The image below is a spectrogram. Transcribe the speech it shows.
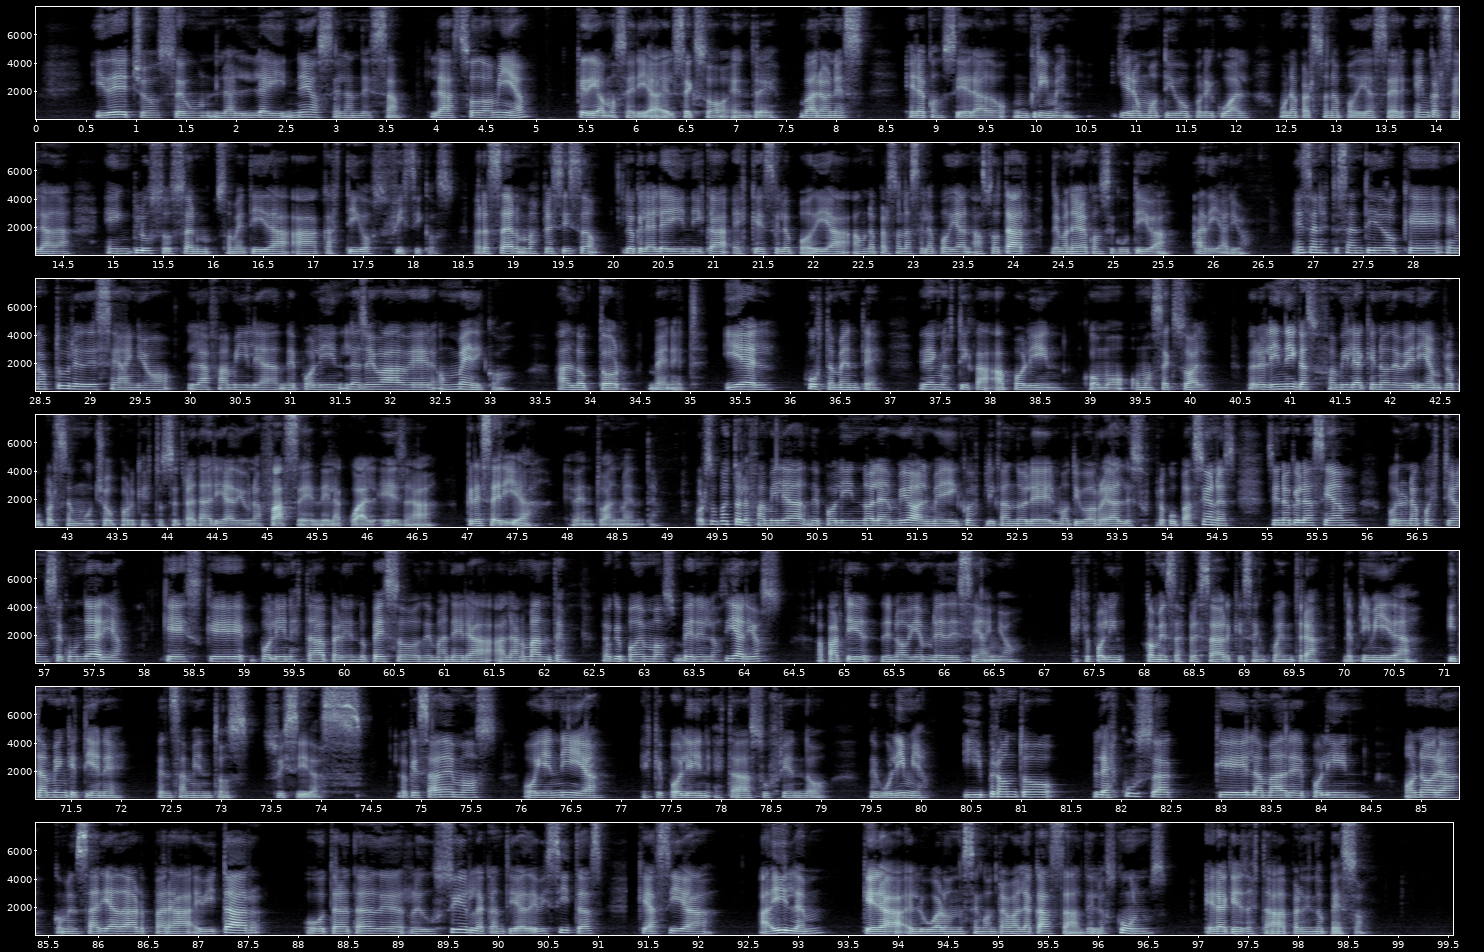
y de hecho, según la ley neozelandesa, la sodomía, que digamos sería el sexo entre varones, era considerado un crimen y era un motivo por el cual una persona podía ser encarcelada e incluso ser sometida a castigos físicos. Para ser más preciso, lo que la ley indica es que se lo podía, a una persona se la podían azotar de manera consecutiva a diario. Es en este sentido que en octubre de ese año la familia de Pauline la lleva a ver a un médico, al doctor Bennett, y él, justamente, diagnostica a Pauline como homosexual, pero le indica a su familia que no deberían preocuparse mucho porque esto se trataría de una fase de la cual ella crecería eventualmente. Por supuesto, la familia de Pauline no la envió al médico explicándole el motivo real de sus preocupaciones, sino que lo hacían por una cuestión secundaria, que es que Pauline estaba perdiendo peso de manera alarmante. Lo que podemos ver en los diarios a partir de noviembre de ese año es que Pauline comienza a expresar que se encuentra deprimida y también que tiene pensamientos suicidas. Lo que sabemos hoy en día es que Pauline está sufriendo de bulimia y pronto la excusa que la madre de Pauline, Honora, comenzaría a dar para evitar o tratar de reducir la cantidad de visitas que hacía a Ilem, que era el lugar donde se encontraba la casa de los Kulms, era que ella estaba perdiendo peso.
